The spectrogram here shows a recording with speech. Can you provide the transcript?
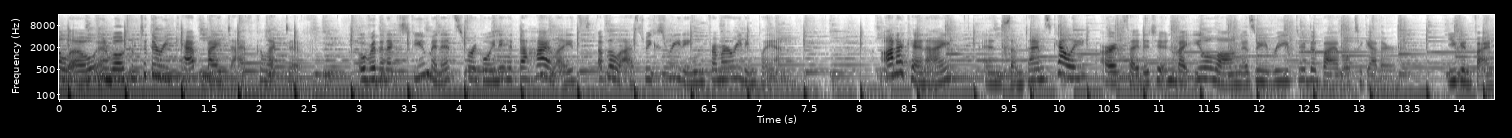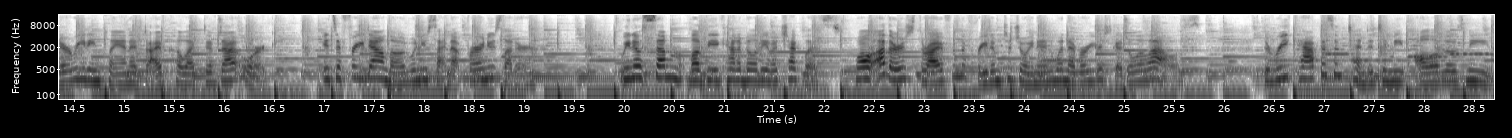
Hello, and welcome to the recap by Dive Collective. Over the next few minutes, we're going to hit the highlights of the last week's reading from our reading plan. Annika and I, and sometimes Kelly, are excited to invite you along as we read through the Bible together. You can find our reading plan at divecollective.org. It's a free download when you sign up for our newsletter. We know some love the accountability of a checklist, while others thrive from the freedom to join in whenever your schedule allows. The recap is intended to meet all of those needs.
